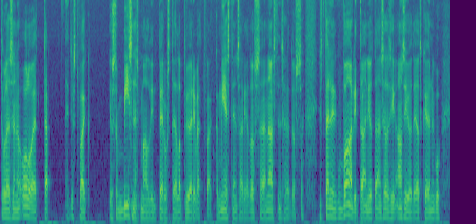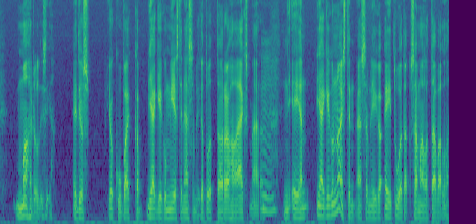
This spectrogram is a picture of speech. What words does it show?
tulee sellainen olo, että, että just vaikka jos on bisnesmallin perusteella pyörivät vaikka miesten sarja tuossa ja naisten sarja tuossa, niin sitten välillä niin vaaditaan jotain sellaisia asioita, jotka ei ole niin mahdollisia. Että jos joku vaikka jääkiekon miesten SM Liiga tuottaa rahaa X määrän, mm. niin eihän jääkiekon naisten SM Liiga ei tuota samalla tavalla,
